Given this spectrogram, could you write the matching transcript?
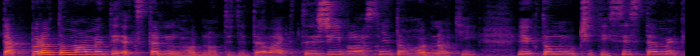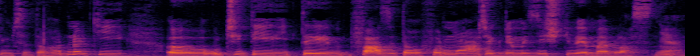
Tak proto máme ty externí hodnotitele, kteří vlastně to hodnotí. Je k tomu určitý systém, jakým se to hodnotí, uh, určitý ty fáze toho formuláře, kde my zjišťujeme vlastně,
